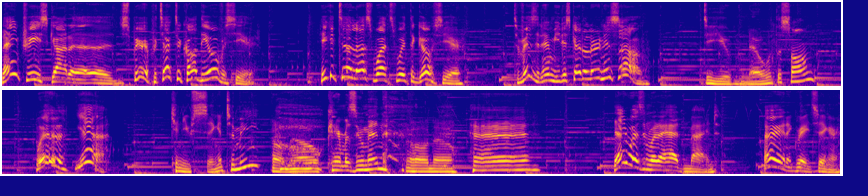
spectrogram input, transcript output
Langtree's got a, a spirit protector called the Overseer. He can tell us what's with the ghosts here. To visit him, you just gotta learn his song. Do you know the song? Well, yeah. Can you sing it to me? Oh no. Camera zoom in. Oh no. that wasn't what I had in mind. I ain't a great singer.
